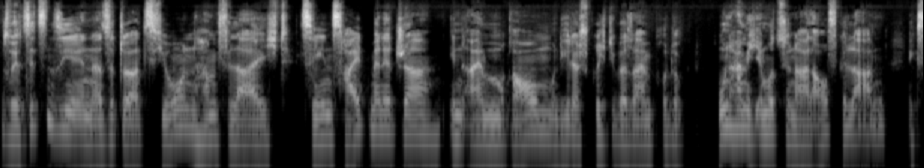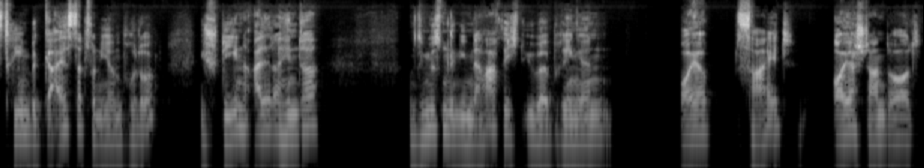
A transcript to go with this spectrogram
So, jetzt sitzen Sie in einer Situation, haben vielleicht zehn Site-Manager in einem Raum und jeder spricht über sein Produkt unheimlich emotional aufgeladen, extrem begeistert von ihrem Produkt. Die stehen alle dahinter und sie müssen dann die Nachricht überbringen, euer Site, euer Standort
